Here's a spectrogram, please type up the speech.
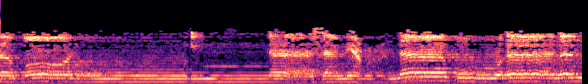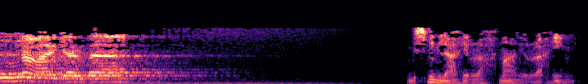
فقالوا إنا سمعنا قرآنا عجبا بسم الله الرحمن الرحيم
